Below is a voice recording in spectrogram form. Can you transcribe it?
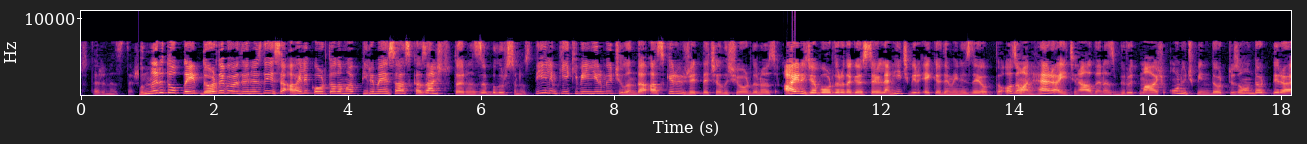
tutarınızdır. Bunları toplayıp 4'e böldüğünüzde ise aylık ortalama prime esas kazanç tutarınızı bulursunuz. Diyelim ki 2023 yılında asgari ücretle çalışıyordunuz. Ayrıca bordroda gösterilen hiçbir ek ödemeniz de yoktu. O zaman her ay için aldığınız brüt maaş 13.414 lira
